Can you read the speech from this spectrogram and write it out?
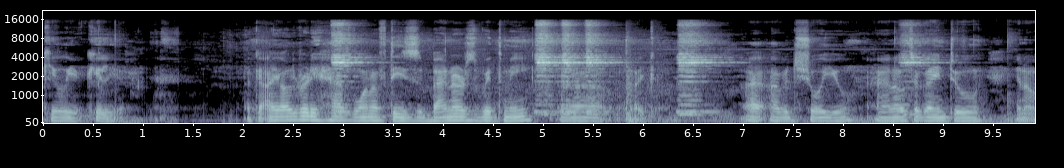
kill you kill you. Okay I already have one of these banners with me. Uh, like I, I would show you. And also going to you know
